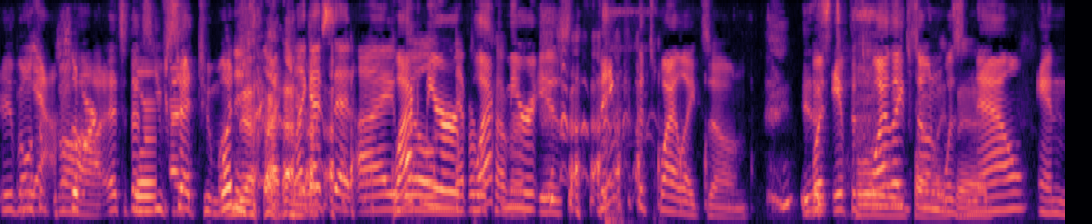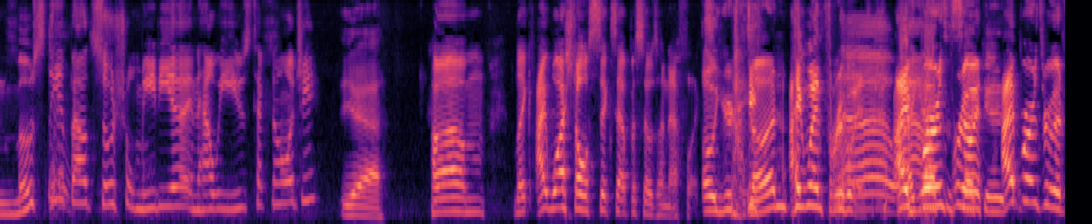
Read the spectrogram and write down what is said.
It involves Yeah. a, oh, that's that's you've said too much. What is Like I've said, I Black will Mirror never Black recover. Mirror is think the Twilight Zone. It but is if the totally Twilight Zone was Zone. now and mostly about social media and how we use technology, yeah. um, like I watched all six episodes on Netflix. Oh, you're done. I went through it. Oh, I burned I got the through it. I burned through it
